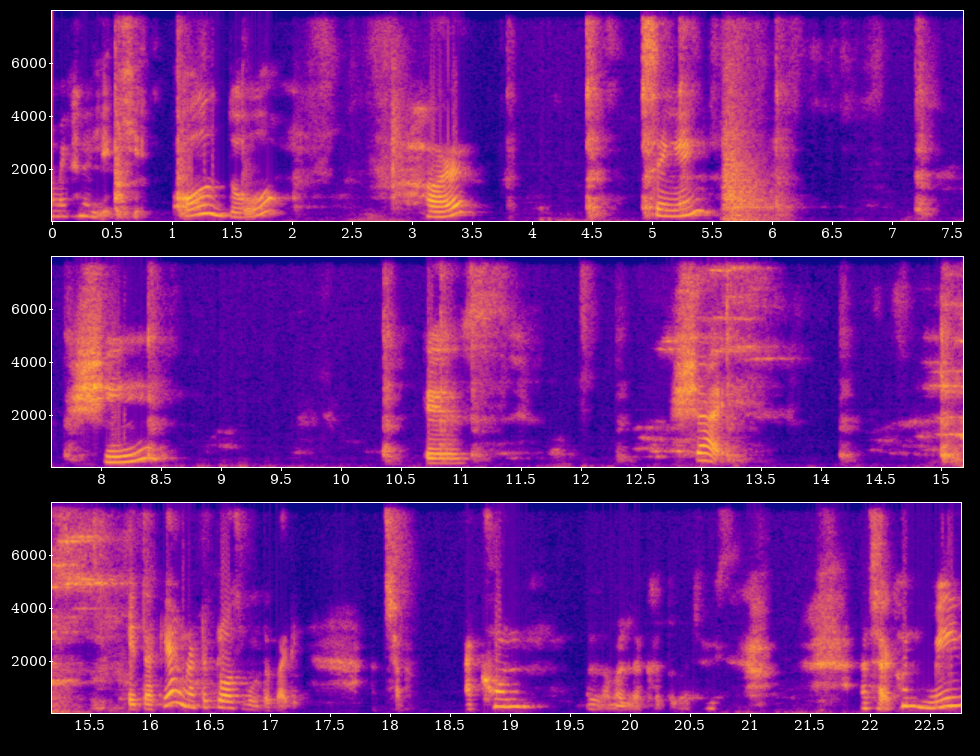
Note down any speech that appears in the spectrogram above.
আমি এখানে লিখি although her singing she is shy এটাকে আমরা একটা ক্লজ বলতে পারি। আচ্ছা এখন আমার লেখা তো আচ্ছা এখন মেইন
